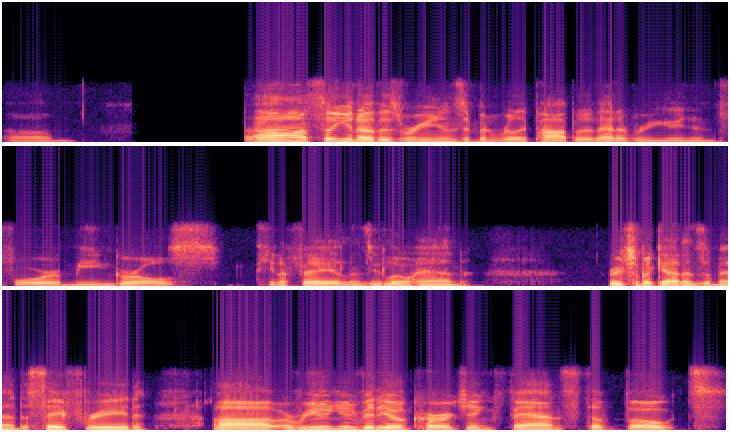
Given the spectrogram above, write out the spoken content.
Um, Uh, so you know, those reunions have been really popular. They had a reunion for Mean Girls, Tina Fey, Lindsay Lohan, Rachel McAdams, Amanda Seyfried. Uh, a reunion video encouraging fans to vote.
